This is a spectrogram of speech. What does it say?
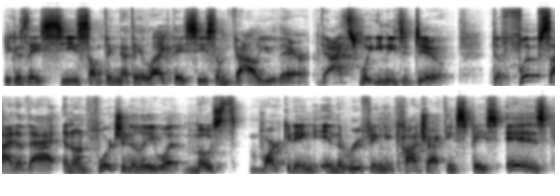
because they see something that they like, they see some value there. That's what you need to do. The flip side of that, and unfortunately, what most marketing in the roofing and contracting space is,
